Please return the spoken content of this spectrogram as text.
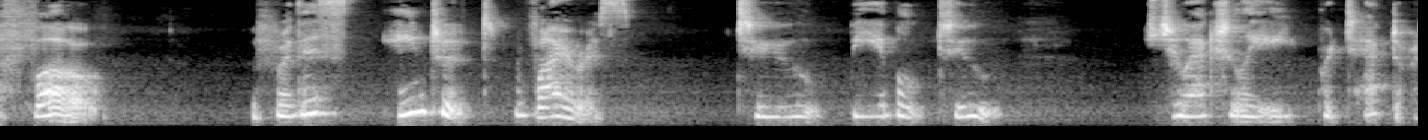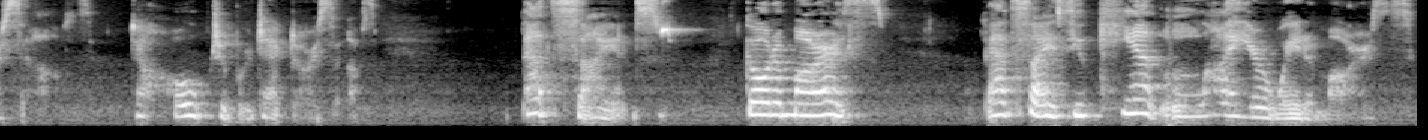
foe for this ancient virus to be able to to actually protect ourselves, to hope to protect ourselves. That's science. Go to Mars. That's science. You can't lie your way to Mars.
